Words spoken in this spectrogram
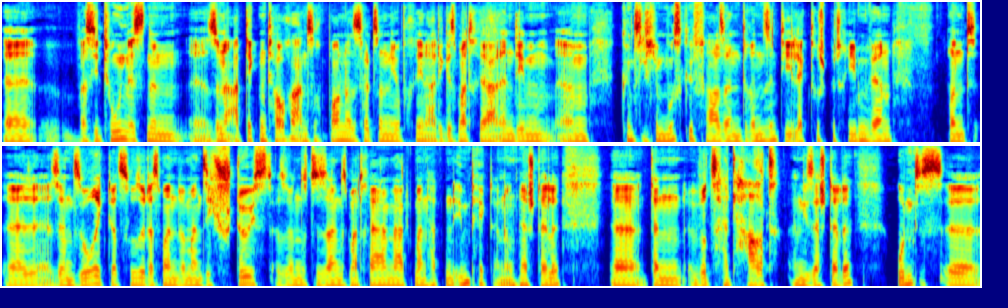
Äh, was sie tun, ist einen, so eine Art dicken Taucheranzug bauen. Das ist halt so ein neoprenartiges Material, in dem ähm, künstliche Muskelfasern drin sind, die elektrisch betrieben werden. Und äh, Sensorik dazu, so dass man, wenn man sich stößt, also wenn sozusagen das Material merkt, man hat einen Impact an irgendeiner Stelle, äh, dann wird's halt hart an dieser Stelle. Und es, äh,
